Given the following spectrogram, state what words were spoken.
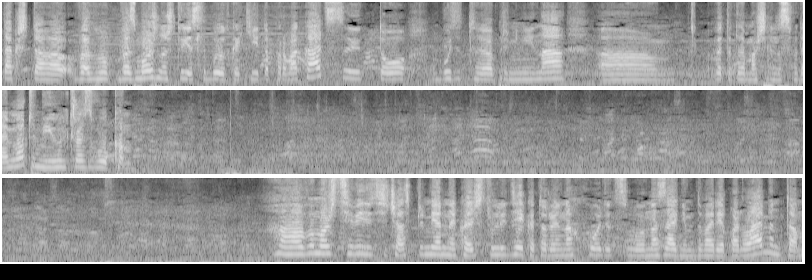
Так что возможно, что если будут какие-то провокации, то будет э, применена вот эта машина с водометами и ультразвуком. А, вы можете видеть сейчас примерное количество людей, которые находятся на заднем дворе парламента.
